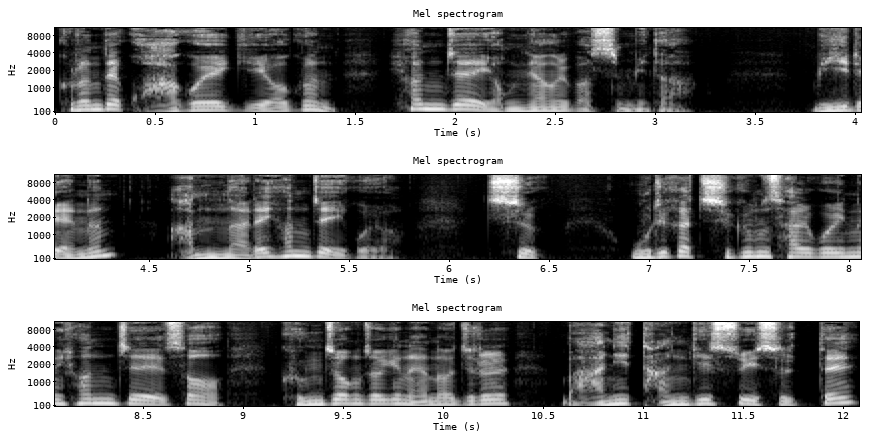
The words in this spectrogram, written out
그런데 과거의 기억은 현재에 영향을 받습니다. 미래는 앞날의 현재이고요. 즉, 우리가 지금 살고 있는 현재에서 긍정적인 에너지를 많이 당길 수 있을 때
